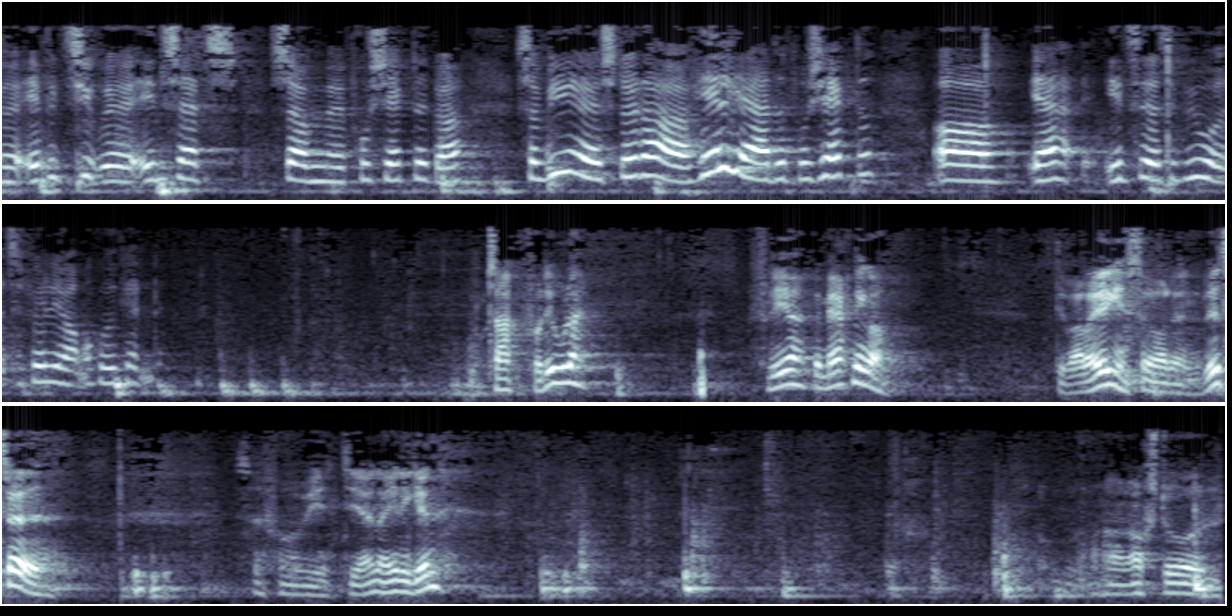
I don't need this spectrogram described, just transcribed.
øh, effektiv øh, indsats, som øh, projektet gør. Så vi øh, støtter helhjertet projektet, og ja, indstiller til byrådet selvfølgelig om at godkende det. Tak for det, Ulla. Flere bemærkninger? Det var der ikke, så er den vedtaget. Så får vi Diana ind igen. Hun har nok stået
